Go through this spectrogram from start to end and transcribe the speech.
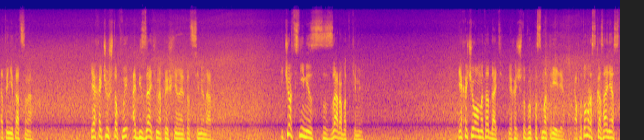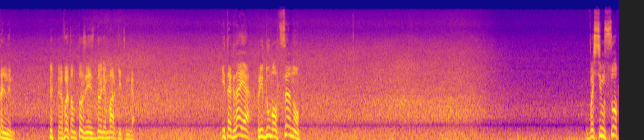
это не та цена. Я хочу, чтобы вы обязательно пришли на этот семинар. И черт с ними, с заработками. Я хочу вам это дать. Я хочу, чтобы вы посмотрели, а потом рассказали остальным. В этом тоже есть доля маркетинга. И тогда я придумал цену восемьсот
